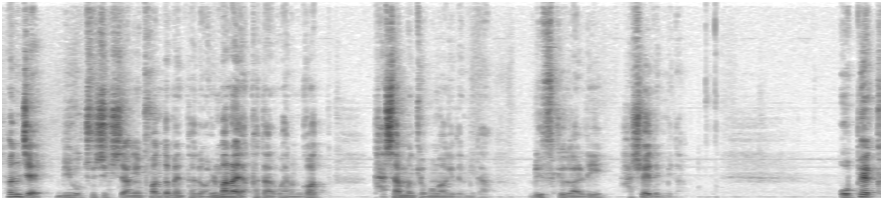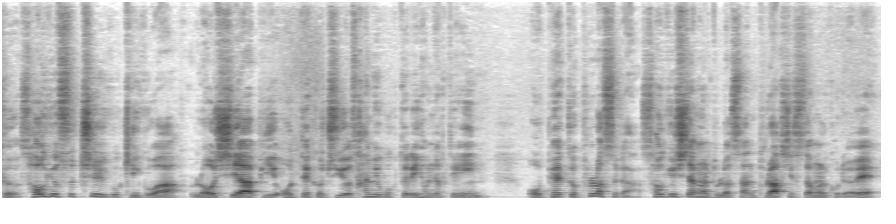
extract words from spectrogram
현재 미국 주식시장의 펀더멘탈이 얼마나 약하다고 하는 것 다시 한번 경험하게 됩니다. 리스크 관리 하셔야 됩니다. 오페크 석유 수출국 기구와 러시아 비오테크 주요 산유국들의 협력대인 오페크 플러스가 석유 시장을 둘러싼 불확실성을 고려해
